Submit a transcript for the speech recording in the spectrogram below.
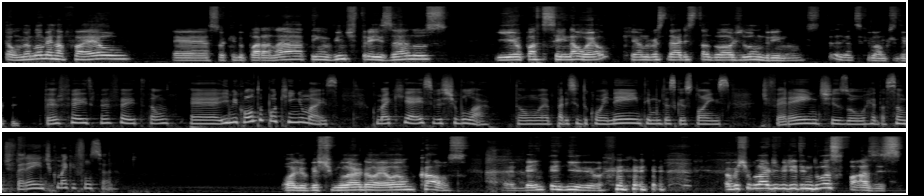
Então, meu nome é Rafael, é, sou aqui do Paraná, tenho 23 anos e eu passei na UEL, que é a Universidade Estadual de Londrina, uns 300 quilômetros daqui. Perfeito, perfeito. Então, é, e me conta um pouquinho mais, como é que é esse vestibular? Então, é parecido com o Enem, tem muitas questões diferentes ou redação diferente, como é que funciona? Olha, o vestibular da UEL é um caos, é bem terrível. é o vestibular dividido em duas fases.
